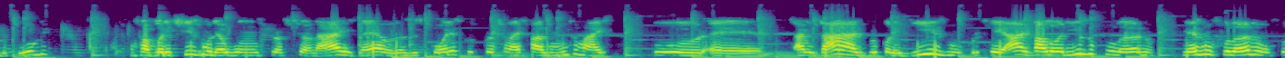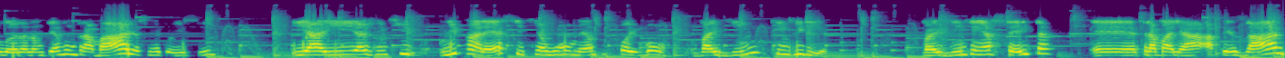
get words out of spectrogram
do clube. O favoritismo de alguns profissionais, né, as escolhas que os profissionais fazem muito mais por é, amizade, por coleguismo, porque ah, valorizo fulano, mesmo fulano, fulana não tendo um trabalho assim reconhecido. E aí a gente me parece que em algum momento foi, bom, vai vir quem viria. Vai vir quem aceita é, trabalhar apesar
